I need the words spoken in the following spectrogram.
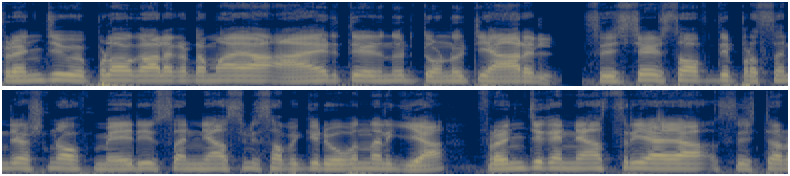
ഫ്രഞ്ച് വിപ്ലവ കാലഘട്ടമായ ആയിരത്തി എഴുന്നൂറ്റി തൊണ്ണൂറ്റിയാറിൽ sisters of the presentation of Mary സന്യാസിനി സഭയ്ക്ക് രൂപം നൽകിയ ഫ്രഞ്ച് കന്യാസ്ത്രീയായ സിസ്റ്റർ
